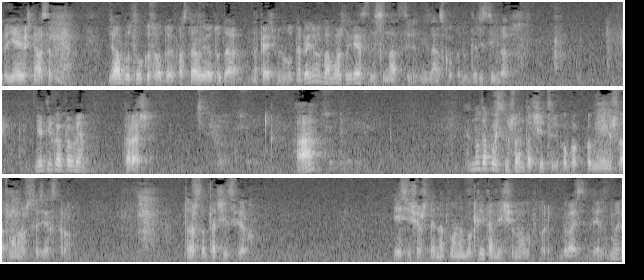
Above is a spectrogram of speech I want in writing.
Я ее снял с огня. Взял бутылку с водой, поставил ее туда на 5 минут. На 5 минут она может нагреться до 17, не знаю сколько, до 30 градусов. Нет никакой проблемы. Параша. А? Ну, допустим, что он торчит целиком, по, мнению Шлатмона уже со всех сторон. То, что торчит сверху. Есть еще что на Атмона Бухли, там еще много в туре. Давайте, мы...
